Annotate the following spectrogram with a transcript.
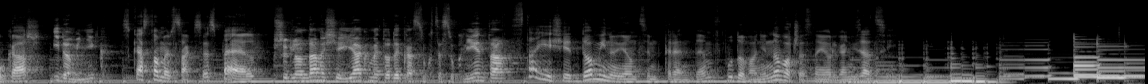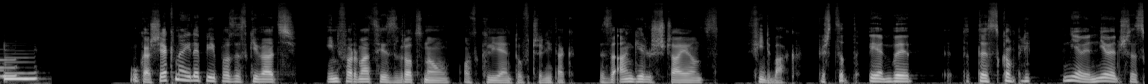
Łukasz i Dominik. z CustomerSuccess.pl Przyglądamy się, jak metodyka sukcesu klienta staje się dominującym trendem w budowaniu nowoczesnej organizacji. Łukasz, jak najlepiej pozyskiwać informację zwrotną od klientów, czyli tak zangielszczając feedback? Wiesz co, to jakby to, to jest skomplikowane. Nie wiem, nie wiem, czy to jest.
